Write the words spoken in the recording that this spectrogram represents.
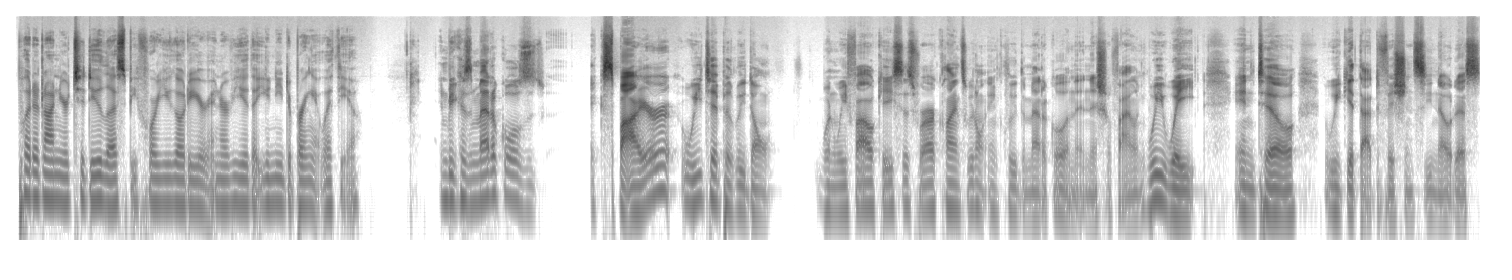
put it on your to do list before you go to your interview that you need to bring it with you. And because medicals expire, we typically don't when we file cases for our clients, we don't include the medical in the initial filing. We wait until we get that deficiency notice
